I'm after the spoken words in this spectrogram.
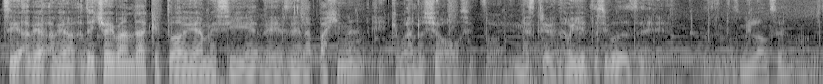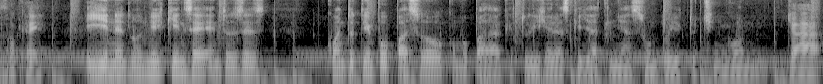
Sí, había, había... De hecho hay banda que todavía me sigue desde la página y que va a los shows y todo. Y me escriben, oye, te sigo desde, desde el 2011, ¿no? Desde Ok. Y en el 2015, entonces, ¿cuánto tiempo pasó como para que tú dijeras que ya tenías un proyecto chingón, ya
